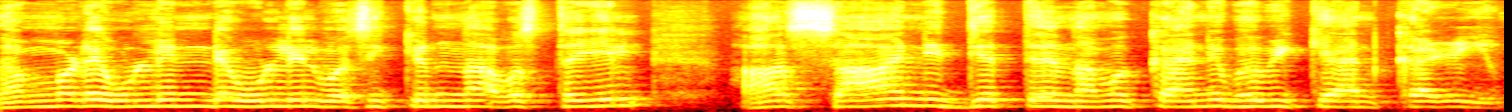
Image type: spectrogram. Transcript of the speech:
നമ്മുടെ ഉള്ളിന്റെ ഉള്ളിൽ വസിക്കുന്ന അവസ്ഥയിൽ ആ സാന്നിധ്യത്തെ നമുക്ക് അനുഭവിക്കാൻ കഴിയും.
